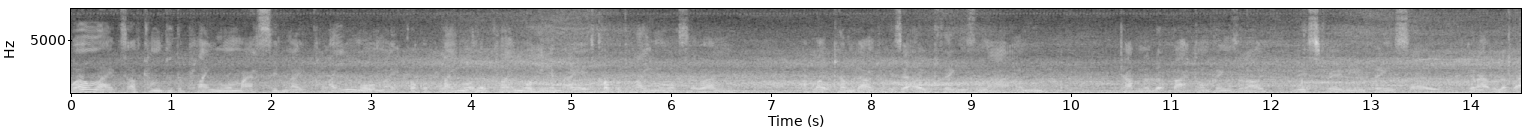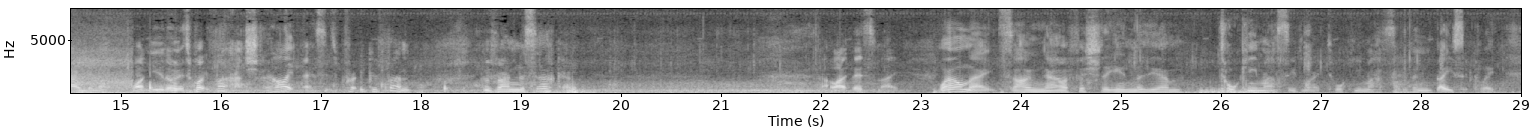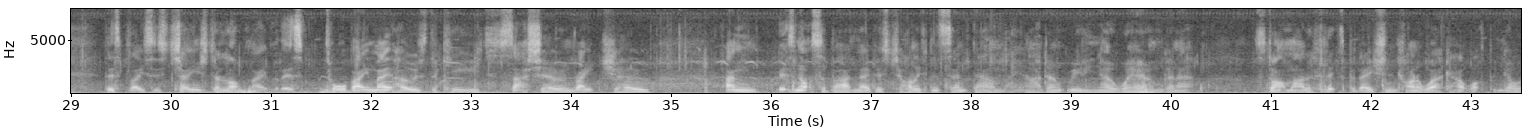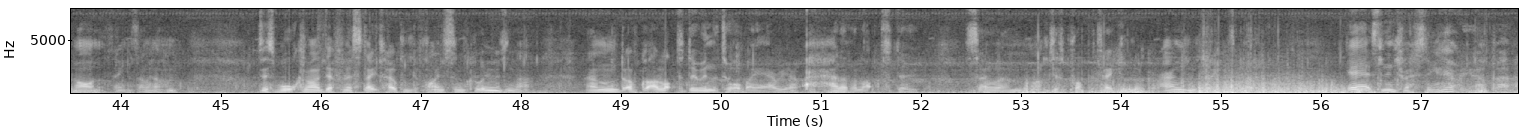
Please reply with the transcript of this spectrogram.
Well, mate, I've come to the Plainmoor Massive, mate. Plainmoor, mate. Proper Plainmoor. No Plainmoor here, mate. It's proper Plainmoor. So, um, I'd like come down to visit old things and that and having a look back on things that I've missed, really, and things. So, gonna have a look round, isn't it? Quite new, though. It's quite fun, actually. I like this. It's pretty good fun. Goes round the circle. I like this, mate. Well, mates, I'm now officially in the um, Massive, mate. Torquay Massive, and basically, this place has changed a lot, mate. But this Torbay, mate, holds the key to Sasha and Rachel. And it's not so bad now because Charlie's been sent down, mate. And I don't really know where I'm going to start my little expedition and trying to work out what's been going on and things. I mean, I'm just walking on different estates hoping to find some clues and that. And I've got a lot to do in the Torbay area, a hell of a lot to do. So um, I'm just proper taking a look around and things. But yeah, it's an interesting area, but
